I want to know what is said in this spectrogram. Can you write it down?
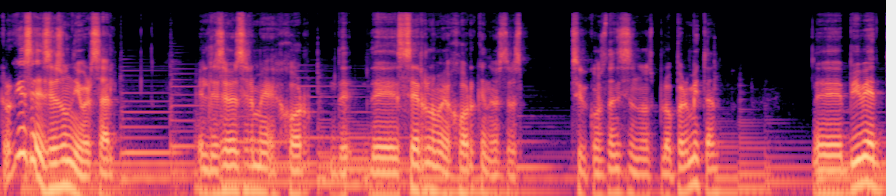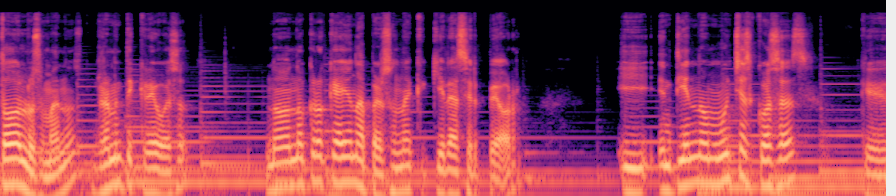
Creo que ese deseo es universal el deseo de ser mejor, de, ser lo mejor que nuestras circunstancias nos lo permitan. Eh, vive todos los humanos, realmente creo eso. No, no creo que haya una persona que quiera ser peor. Y entiendo muchas cosas que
